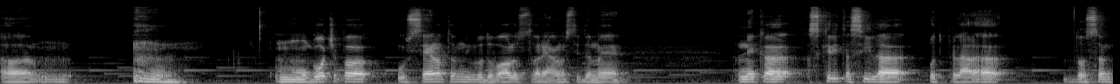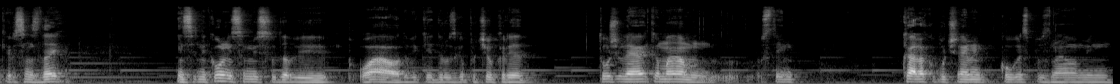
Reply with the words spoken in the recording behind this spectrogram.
Um, mogoče pa vseeno tam ni bilo dovolj ustvarjalnosti, da me je neka skrita sila odpeljala do sem, kjer sem zdaj. In si nikoli nisem mislil, da bi, wow, da bi kaj drugega počel, ker je to življenje, ki imam, s tem, kaj lahko počnem in koga spoznavam. In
